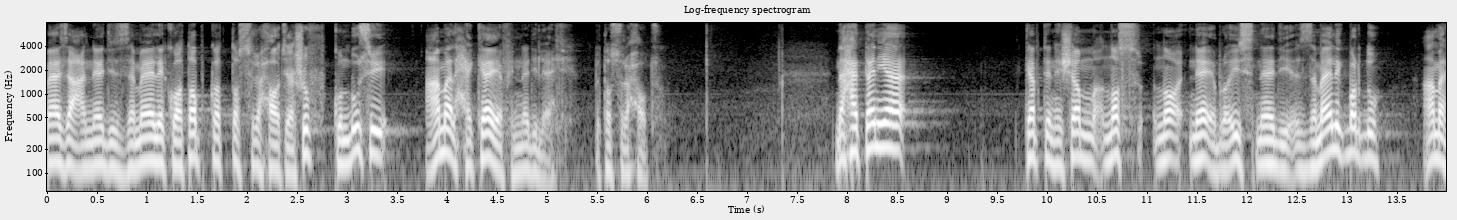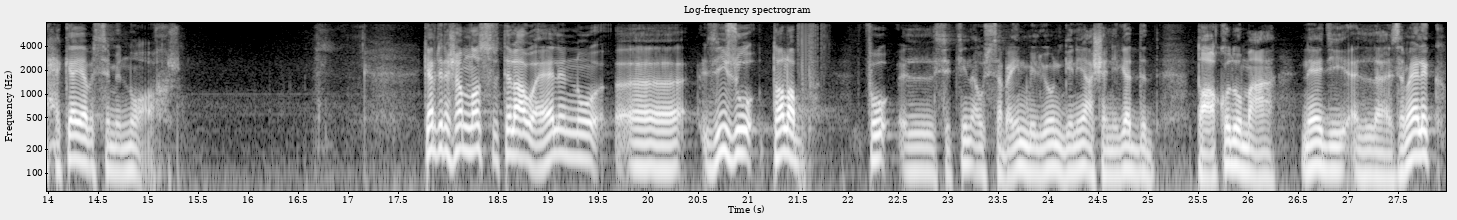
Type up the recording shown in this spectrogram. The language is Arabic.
ماذا عن نادي الزمالك وتبقى التصريحات؟ يعني شوف قندوسي عمل حكاية في النادي الأهلي بتصريحاته. الناحية الثانية كابتن هشام نصر نائب رئيس نادي الزمالك برضو عمل حكاية بس من نوع آخر. كابتن هشام نصر طلع وقال إنه آه، زيزو طلب فوق ال 60 أو ال 70 مليون جنيه عشان يجدد تعاقده مع نادي الزمالك.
